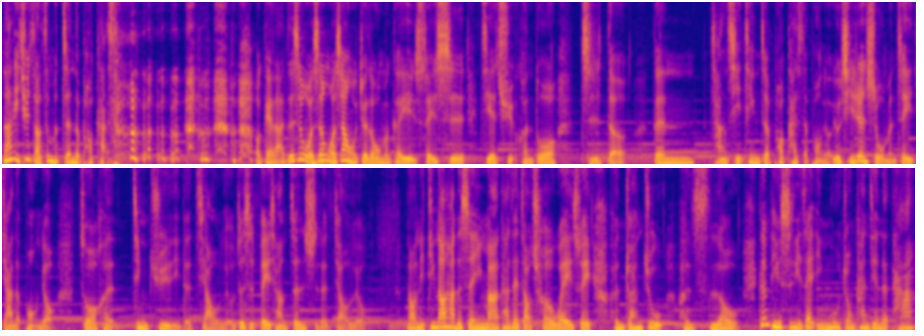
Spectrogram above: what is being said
哪里去找这么真的 podcast？OK 啦，这是我生活上我觉得我们可以随时截取很多值得跟长期听着 podcast 的朋友，尤其认识我们这一家的朋友，做很近距离的交流，这是非常真实的交流。然后你听到他的声音吗？他在找车位，所以很专注，很 slow，跟平时你在荧幕中看见的他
